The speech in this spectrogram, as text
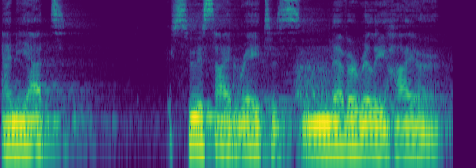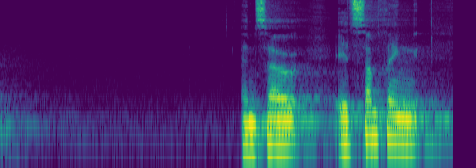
and yet suicide rate is never really higher. And so it's something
